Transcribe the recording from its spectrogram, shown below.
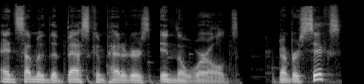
and some of the best competitors in the world. Number six,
